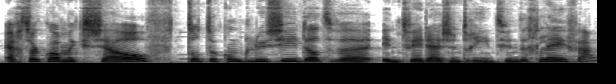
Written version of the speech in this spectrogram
Echter kwam ik zelf tot de conclusie dat we in 2023 leven.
